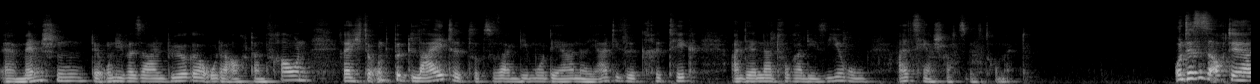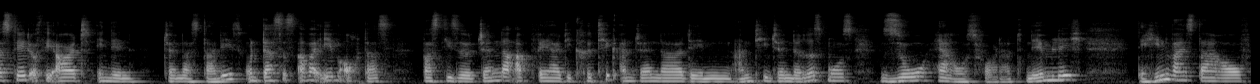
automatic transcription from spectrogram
Menschen, der universalen Bürger oder auch dann Frauenrechte und begleitet sozusagen die Moderne, ja, diese Kritik an der Naturalisierung als Herrschaftsinstrument. Und das ist auch der State of the Art in den Gender Studies. Und das ist aber eben auch das, was diese Genderabwehr, die Kritik an Gender, den Antigenderismus so herausfordert, nämlich der Hinweis darauf,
